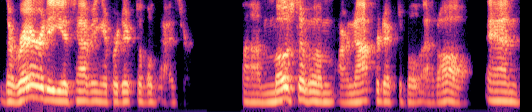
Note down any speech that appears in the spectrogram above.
the rarity is having a predictable geyser. Um, most of them are not predictable at all. And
